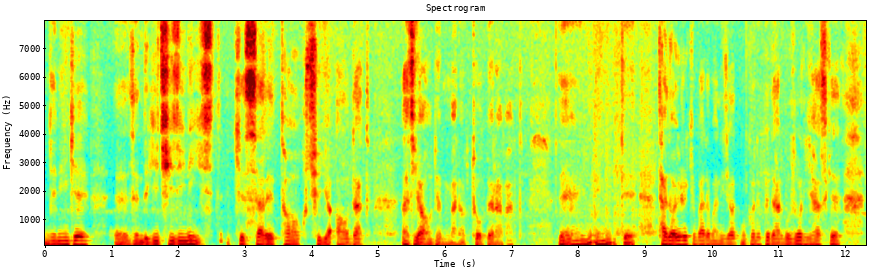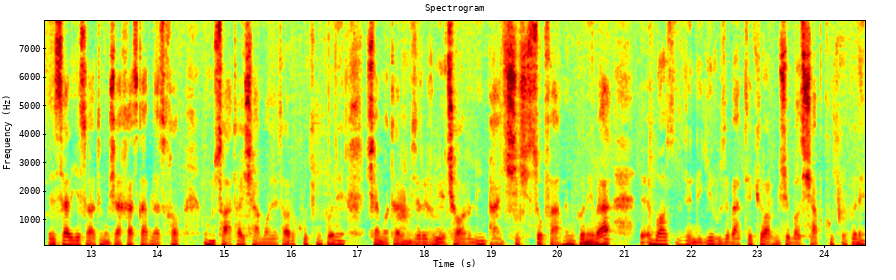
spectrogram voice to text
یعنی اینکه زندگی چیزی نیست که سر تاقچه عادت از یاد من و تو برود. این تدایی که برای من ایجاد می‌کنه پدر بزرگی هست که سر یه ساعت مشخص قبل از خواب اون ساعت های شمالت ها رو کوک می‌کنه شماته رو می‌ذاره روی چهار و نیم پنج شیش صبح فرق می‌کنه و باز زندگی روز بعد تکرار میشه باز شب کوک می‌کنه.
